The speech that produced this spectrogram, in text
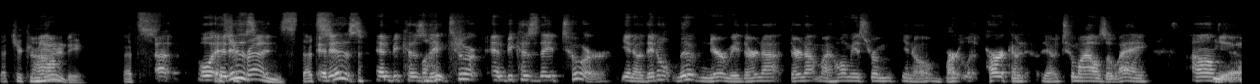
That's your community. Um, that's uh, well, that's it is friends. That's it is, and because like... they tour, and because they tour, you know, they don't live near me. They're not. They're not my homies from you know Bartlett Park, and you know, two miles away. Um, yeah.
